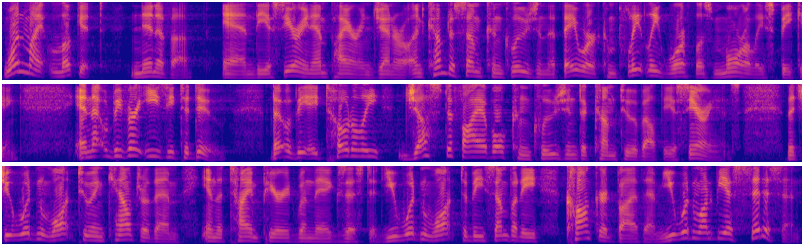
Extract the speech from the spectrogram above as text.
One might look at Nineveh and the Assyrian Empire in general and come to some conclusion that they were completely worthless, morally speaking. And that would be very easy to do. That would be a totally justifiable conclusion to come to about the Assyrians. That you wouldn't want to encounter them in the time period when they existed. You wouldn't want to be somebody conquered by them. You wouldn't want to be a citizen,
